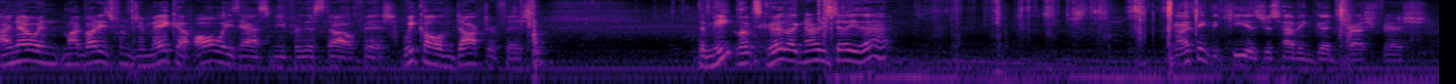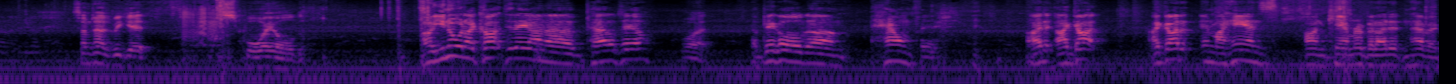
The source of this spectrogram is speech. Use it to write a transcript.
I know. And my buddies from Jamaica always ask me for this style of fish. We call them doctor fish. The meat looks good. I can already tell you that. And I think the key is just having good fresh fish. Sometimes we get spoiled. Oh, you know what I caught today on a paddle tail? What? a big old um, houndfish. I, I got I got it in my hands on camera, but I didn't have a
